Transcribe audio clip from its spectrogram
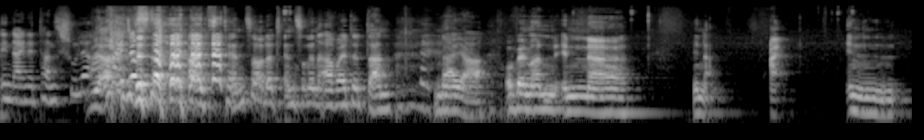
in einer Tanzschule ja, arbeitest. als Tänzer oder Tänzerin arbeitet, dann naja. Und wenn man in, äh, in, äh, in,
